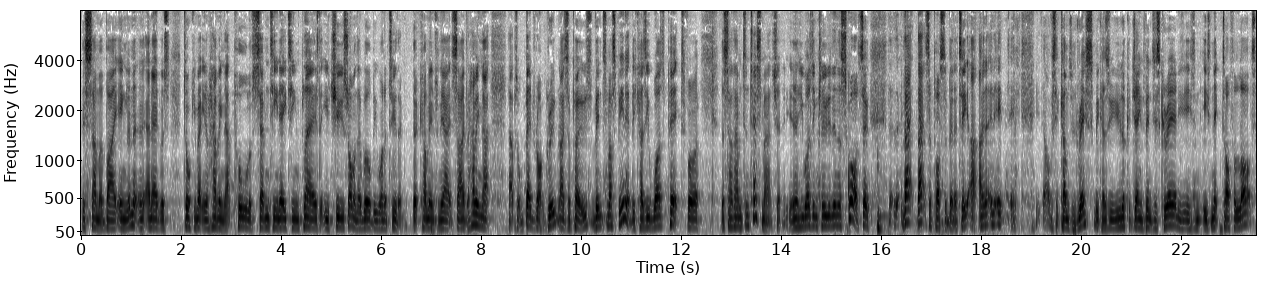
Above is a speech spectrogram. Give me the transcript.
this summer by England. And, Ed was talking about, you know, having that pool of 17, 18 players that you choose from, and there will be one or two that, that come in from the outside. But having that, that sort of bedrock group, and I suppose Vince must be in it because he was picked for the Southampton Test match. You know, he was included in the squad. So th- that that's a possibility. I, I, it, it, it obviously comes with risk because you look at James Vince's career and he's, he's nicked off a lot.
